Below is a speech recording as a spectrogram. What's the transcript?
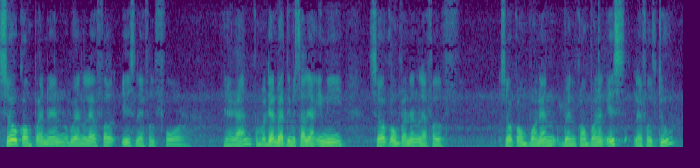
show component when level is level 4. Ya kan? Kemudian berarti misal yang ini show component level show component when component is level 2.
